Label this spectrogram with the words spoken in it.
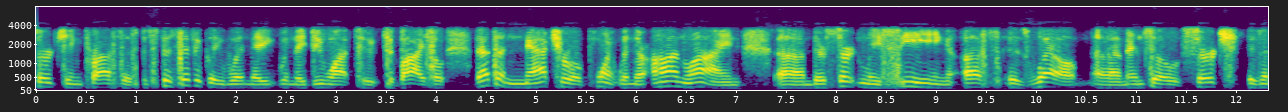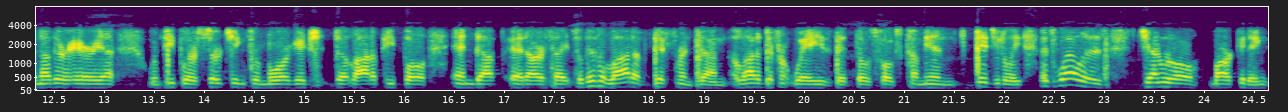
searching process, but specifically when they when they do want to to buy. So that's a natural point. When they're online, um, they're certainly seeing us as well, um, and so search is another area. When people are searching for mortgage, a lot of people end up at our site. So there's a lot of different um, a lot of different ways that those folks come in digitally, as well as general marketing.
